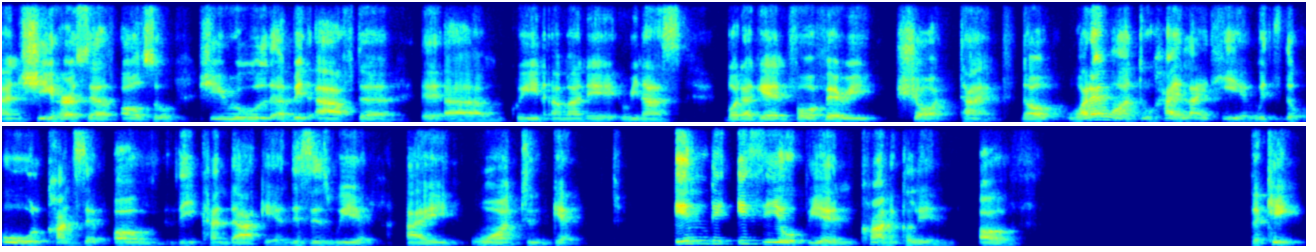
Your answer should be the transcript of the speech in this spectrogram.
and she herself also, she ruled a bit after uh, um, Queen Amanirenas, but again, for a very short time. Now, what I want to highlight here with the whole concept of the Kandake, and this is where I want to get. In the Ethiopian chronicling of the king,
